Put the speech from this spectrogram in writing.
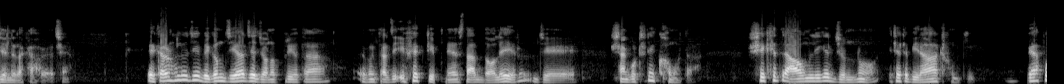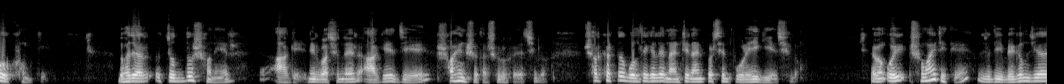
জেলে রাখা হয়েছে। এর কারণ হলো যে বেগম জিয়ার যে জনপ্রিয়তা এবং তার যে ইফেক্টিভনেস তার দলের যে সাংগঠনিক ক্ষমতা, সেক্ষেত্রে আওয়ামী লীগের জন্য এটা একটা বিরাট হুমকি, ব্যাপক হুমকি। দু হাজার চোদ্দ সনের আগে, নির্বাচনের আগে যে সহিংসতা শুরু হয়েছিল, সরকার তো বলতে গেলে নাইনটি নাইন পার্সেন্ট পড়েই গিয়েছিল। এবং ওই সময়টিতে যদি বেগম জিয়া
